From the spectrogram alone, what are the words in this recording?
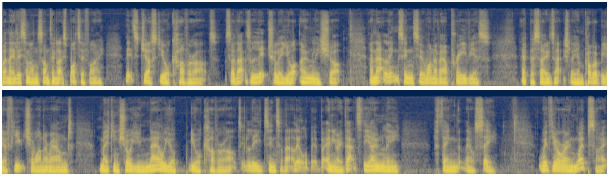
when they listen on something like Spotify, it's just your cover art. So that's literally your only shot. And that links into one of our previous episodes, actually, and probably a future one around making sure you nail your, your cover art. It leads into that a little bit. But anyway, that's the only thing that they'll see. With your own website,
